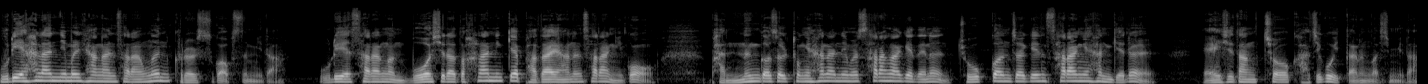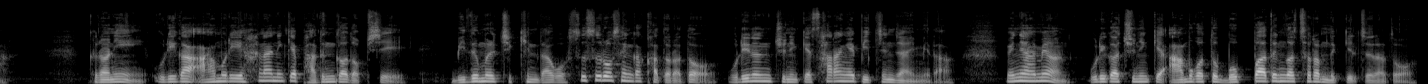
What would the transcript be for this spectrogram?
우리의 하나님을 향한 사랑은 그럴 수가 없습니다. 우리의 사랑은 무엇이라도 하나님께 받아야 하는 사랑이고 받는 것을 통해 하나님을 사랑하게 되는 조건적인 사랑의 한계를 애시당초 가지고 있다는 것입니다. 그러니 우리가 아무리 하나님께 받은 것 없이 믿음을 지킨다고 스스로 생각하더라도 우리는 주님께 사랑에 빚진 자입니다. 왜냐하면 우리가 주님께 아무것도 못 받은 것처럼 느낄지라도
